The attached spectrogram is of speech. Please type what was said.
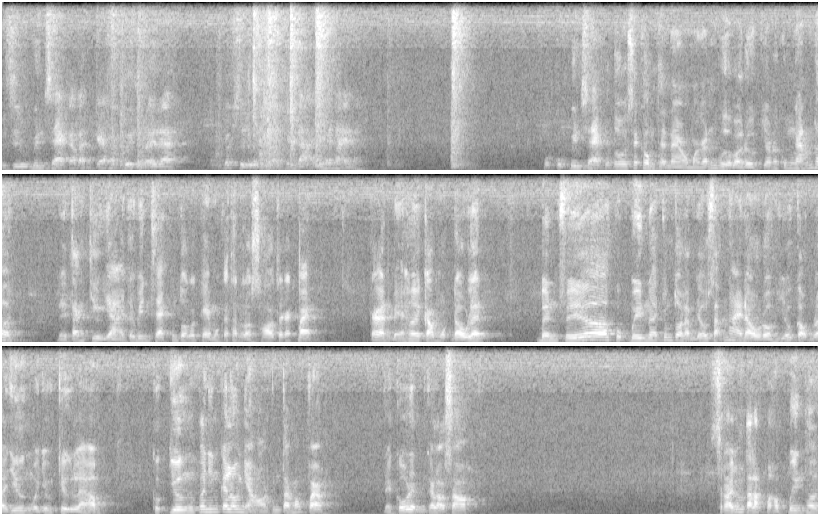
Để sử dụng pin sạc các bạn kéo hộp pin ở đây ra. Bếp sử dụng loại pin đại như thế này, này một cục pin sạc của tôi sẽ không thể nào mà gắn vừa vào được cho nó cũng ngắn thôi. Để tăng chiều dài cho pin sạc chúng tôi có kèm một cái thanh lò xo cho các bạn. Các bạn bẻ hơi cong một đầu lên. Bên phía cục pin đó chúng tôi làm dấu sẵn hai đầu rồi dấu cộng là dương và dấu trừ là âm. Cực dương có những cái lỗ nhỏ chúng ta móc vào để cố định cái lò xo. Sau đó chúng ta lắp vào hộp pin thôi.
